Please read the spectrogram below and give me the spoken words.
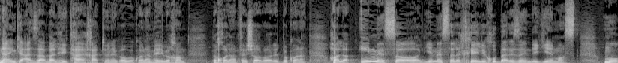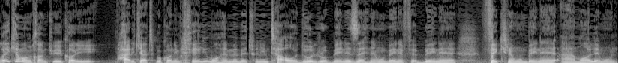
نه اینکه از اول هی ته خط نگاه بکنم هی بخوام به خودم فشار وارد بکنم. حالا این مثال یه مثال خیلی خوب برای زندگی ماست. موقعی که ما می‌خوایم توی کاری حرکت بکنیم خیلی مهمه بتونیم تعادل رو بین ذهنمون بین, بین فکرمون بین اعمالمون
